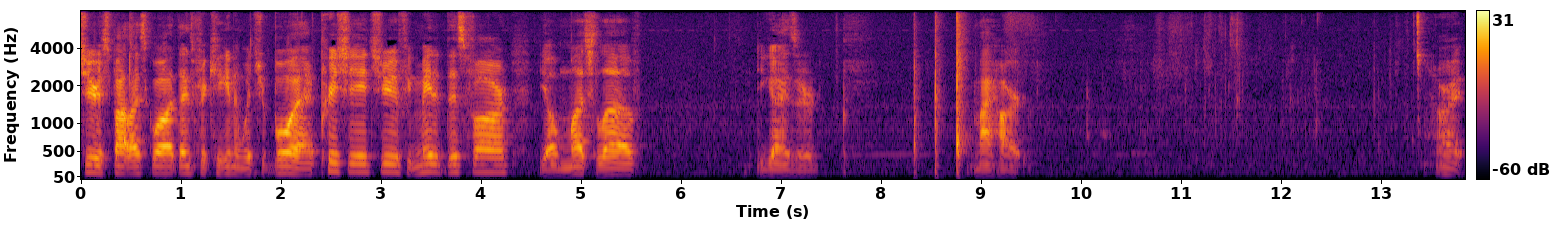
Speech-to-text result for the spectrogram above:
Cheers, Spotlight Squad. Thanks for kicking it with your boy. I appreciate you. If you made it this far, yo, much love. You guys are my heart. Alright.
